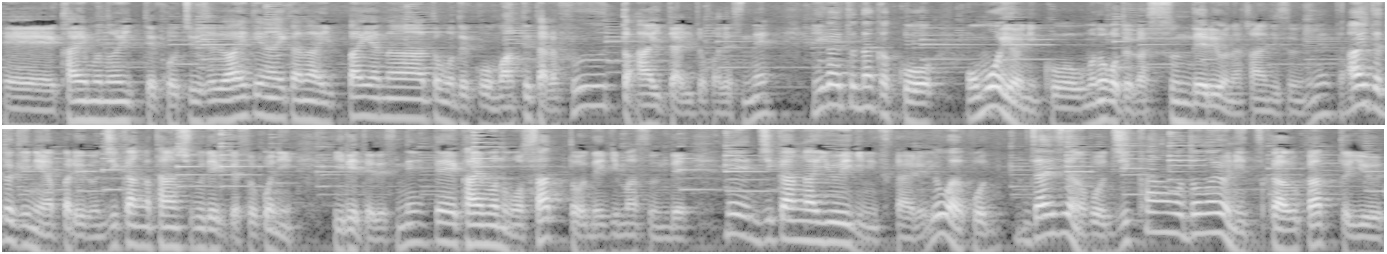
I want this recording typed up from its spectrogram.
えー買い物行ってこう駐車場空いてないかないっぱいやなと思ってこう待ってたらふーっと空いたりとかですね。意外となんかこう思うようにこう物事が進んでいるような感じするんですね。空いた時にやっぱり時間が短縮できてそこに入れてですね。で買い物もさっとできますんで。で時間が有意義に使える。要はこう大事なのはこう時間をどのように使うかという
